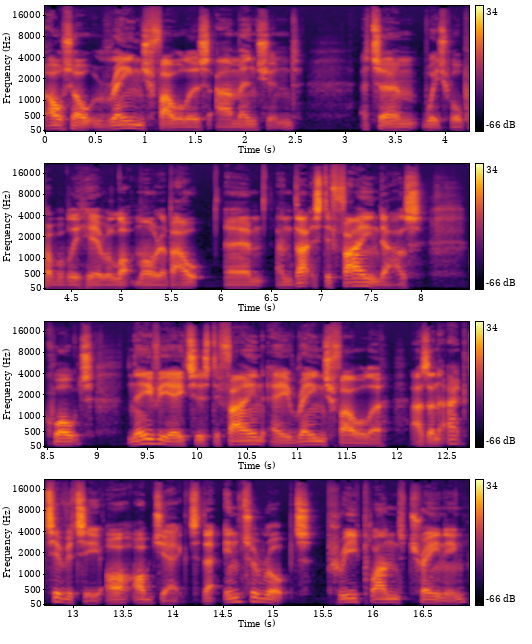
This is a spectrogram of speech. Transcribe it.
also, range foulers are mentioned, a term which we'll probably hear a lot more about, um, and that's defined as, quote, Naviators define a range fouler as an activity or object that interrupts pre planned training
